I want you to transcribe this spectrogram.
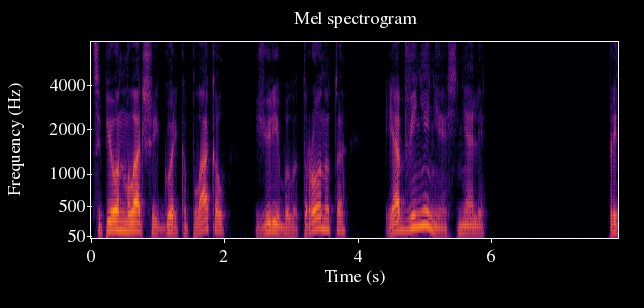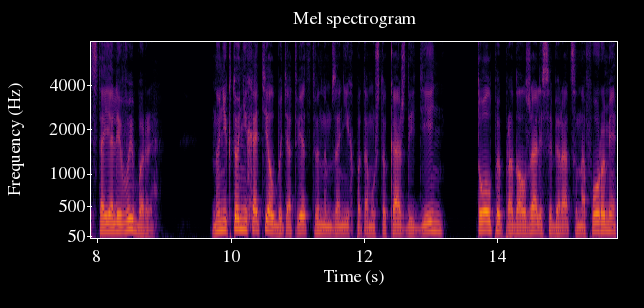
Цепион-младший горько плакал, жюри было тронуто, и обвинения сняли. Предстояли выборы, но никто не хотел быть ответственным за них, потому что каждый день толпы продолжали собираться на форуме,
